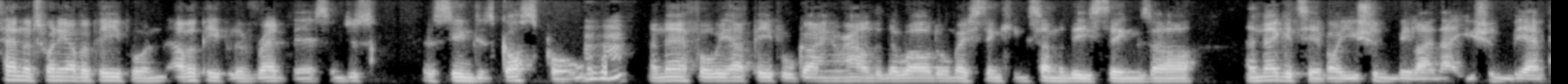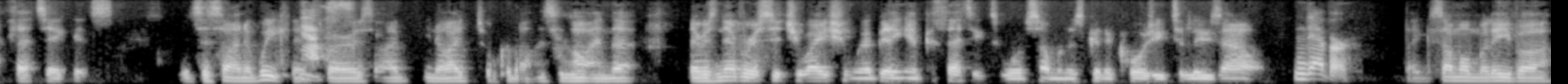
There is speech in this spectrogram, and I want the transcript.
10 or 20 other people and other people have read this and just assumed it's gospel, mm-hmm. and therefore we have people going around in the world almost thinking some of these things are a negative. Oh, you shouldn't be like that. You shouldn't be empathetic. It's it's a sign of weakness. Yes. Whereas I, you know, I talk about this a lot in that there is never a situation where being empathetic towards someone is going to cause you to lose out. Never. Like someone will either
